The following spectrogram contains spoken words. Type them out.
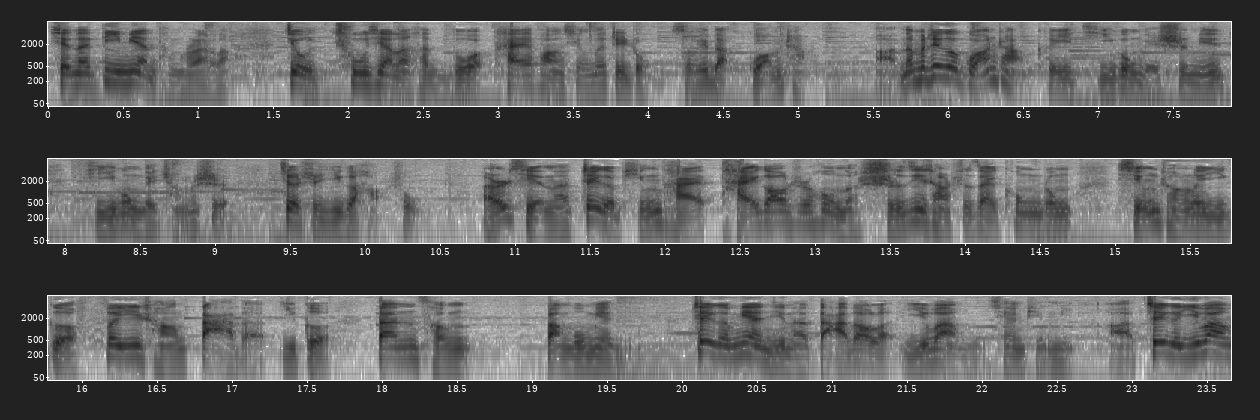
现在地面腾出来了，就出现了很多开放型的这种所谓的广场啊。那么这个广场可以提供给市民，提供给城市，这是一个好处。而且呢，这个平台抬高之后呢，实际上是在空中形成了一个非常大的一个单层办公面积。这个面积呢，达到了一万五千平米啊！这个一万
